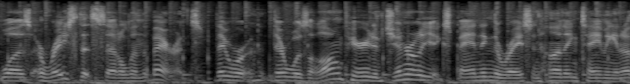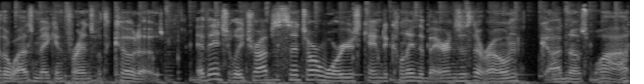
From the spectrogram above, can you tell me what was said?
was a race that settled in the Barrens. They were there was a long period of generally expanding the race and hunting, taming, and otherwise making friends with the Kodos. Eventually, tribes of Centaur warriors came to claim the Barrens as their own, God knows why,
